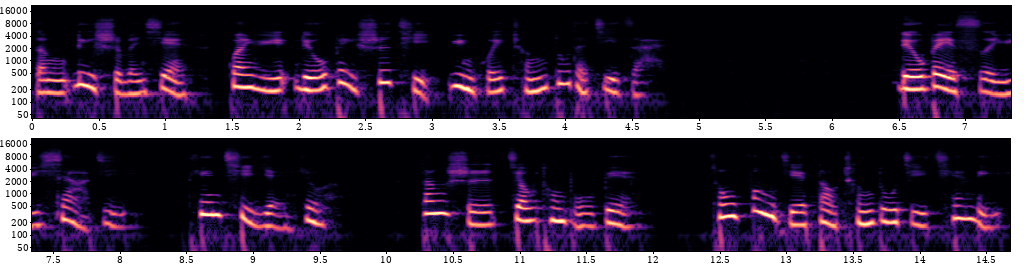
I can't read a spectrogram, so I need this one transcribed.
等历史文献关于刘备尸体运回成都的记载。刘备死于夏季，天气炎热，当时交通不便，从奉节到成都几千里，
